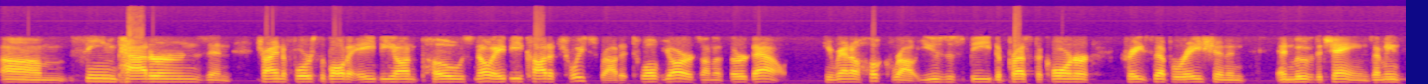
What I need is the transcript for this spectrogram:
um, seam patterns and trying to force the ball to AB on post? No, AB caught a choice route at 12 yards on a third down. He ran a hook route, used the speed to press the corner, create separation, and and move the chains. I mean,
